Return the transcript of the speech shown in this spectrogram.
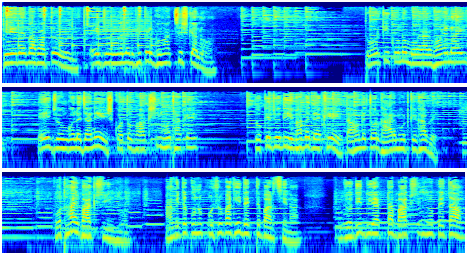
কে রে বাবা তুই? এই জঙ্গলের ভিতর ঘুমাচ্ছিস কেন? তোর কি কোনো মরার ভয় নাই? এই জঙ্গলে জানিস কত বাঘ সিংহ থাকে। তোকে যদি এভাবে দেখে তাহলে তোর ঘাড় মুটকে খাবে। কোথায় বাঘ সিংহ? আমি তো কোনো পশু পাখি দেখতে পারছি না। যদি দুই একটা বাঘ সিংহ পেতাম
